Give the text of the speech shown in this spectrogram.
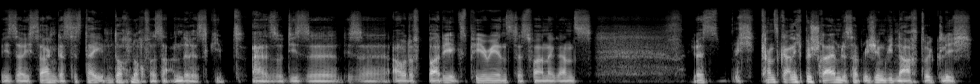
wie soll ich sagen, dass es da eben doch noch was anderes gibt. Also diese, diese Out-of-Body-Experience, das war eine ganz, ich, weiß, ich kann es gar nicht beschreiben, das hat mich irgendwie nachdrücklich,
